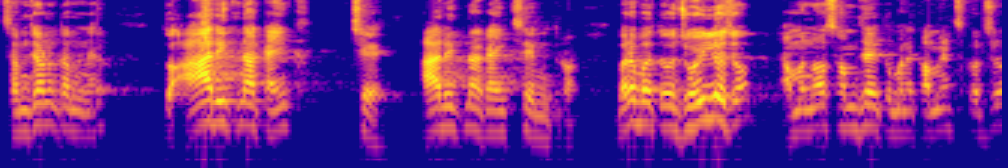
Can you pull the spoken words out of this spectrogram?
સમજાણું તમને? તો આ રીતના કંઈક છે, આ રીતના કંઈક છે મિત્રો. બરાબર? તો જોઈ લેજો. આમાં ન સમજાય તો મને કમેન્ટ્સ કરજો.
